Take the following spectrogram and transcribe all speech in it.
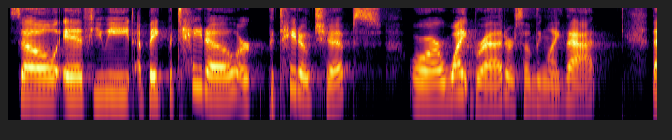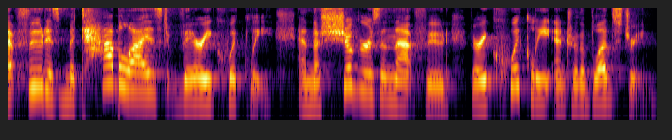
So if you eat a baked potato or potato chips or white bread or something like that, that food is metabolized very quickly, and the sugars in that food very quickly enter the bloodstream.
